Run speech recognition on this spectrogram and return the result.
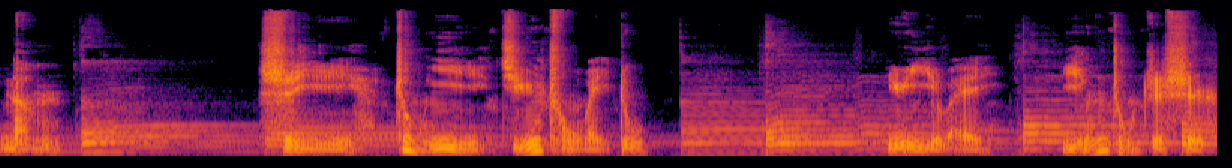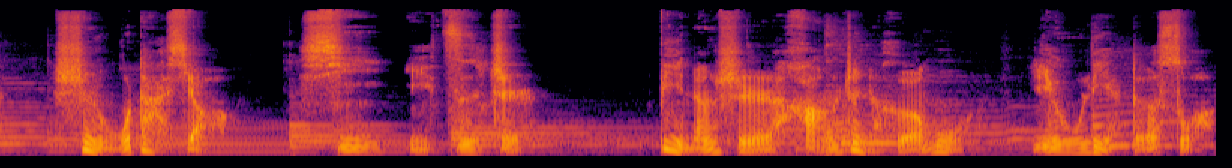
能，是以众议举宠为都。余以为，营中之事，事无大小，悉以咨之，必能使行阵和睦，优劣得所。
